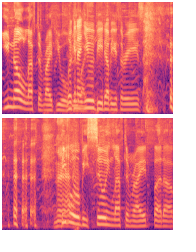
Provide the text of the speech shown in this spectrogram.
you know left and right people will Looking be at like- you, BW3s. People will be suing left and right, but uh,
